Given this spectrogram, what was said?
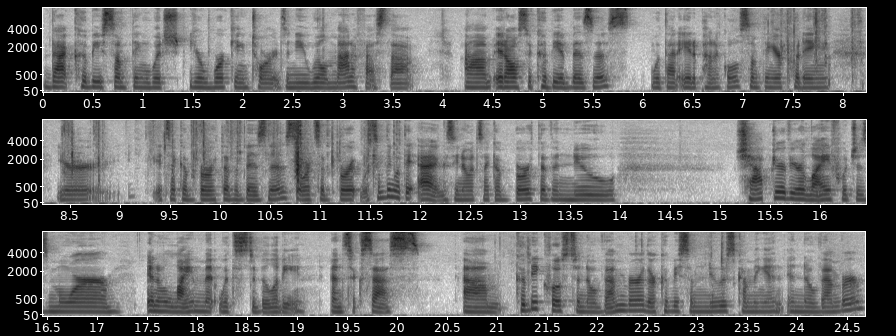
that could be something which you're working towards and you will manifest that um, it also could be a business with that eight of pentacles something you're putting your it's like a birth of a business or it's a birth something with the eggs you know it's like a birth of a new chapter of your life which is more in alignment with stability and success um, could be close to November. There could be some news coming in in November,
